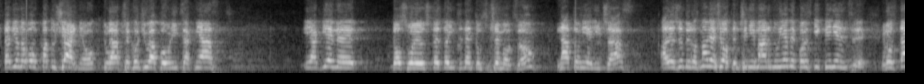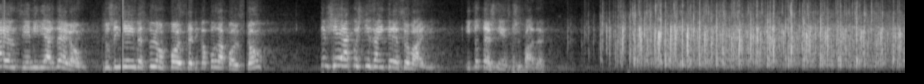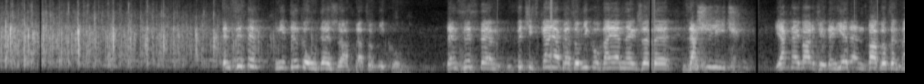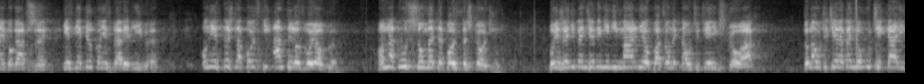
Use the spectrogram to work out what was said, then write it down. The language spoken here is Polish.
stadionową patusiarnią, która przechodziła po ulicach miast. I jak wiemy, doszło już też do incydentów z przemocą. Na to mieli czas. Ale żeby rozmawiać o tym, czy nie marnujemy polskich pieniędzy, rozdając je miliarderom, którzy nie inwestują w Polsce, tylko poza Polską, tym się jakoś nie zainteresowali. I to też nie jest przypadek. Ten system nie tylko uderza w pracowników. Ten system wyciskania pracowników najemnych, żeby zasilić jak najbardziej ten 1-2% najbogatszych, jest nie tylko niesprawiedliwy. On jest też dla Polski antyrozwojowy. On na dłuższą metę Polsce szkodzi. Bo jeżeli będziemy mieli marnie opłaconych nauczycieli w szkołach, to nauczyciele będą uciekali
